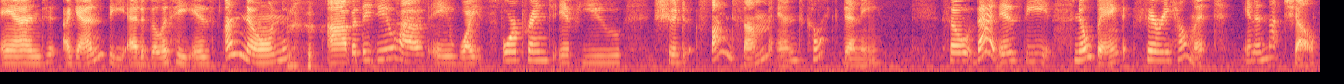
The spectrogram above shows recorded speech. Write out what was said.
and again, the edibility is unknown, uh, but they do have a white spore print if you should find some and collect any. So that is the Snowbank Fairy Helmet in a nutshell.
